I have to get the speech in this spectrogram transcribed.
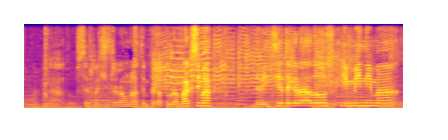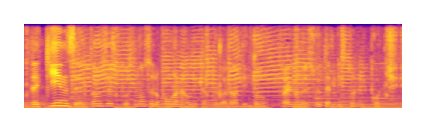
nublado. Se registrará una temperatura máxima de 27 grados y mínima de 15. Entonces, pues no se lo pongan ahorita, pero al ratito traigan el suéter listo en el coche.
